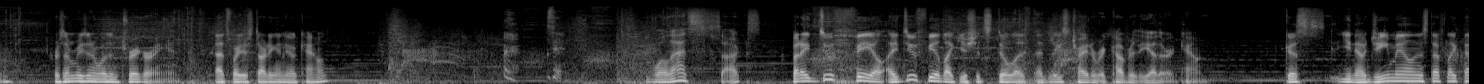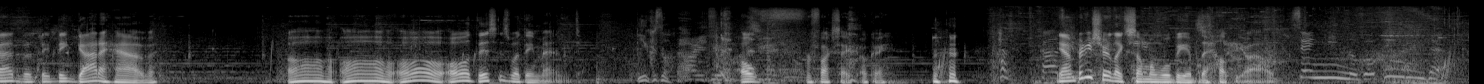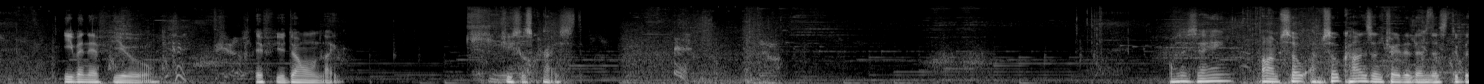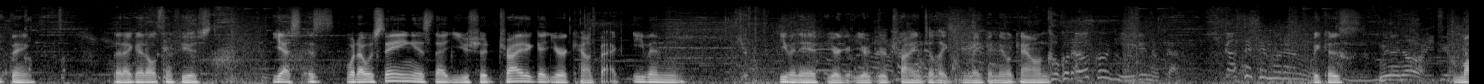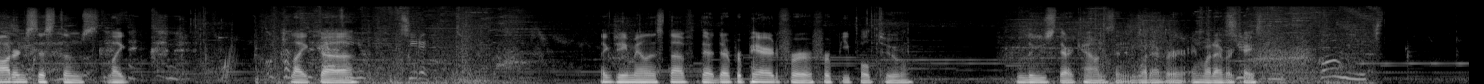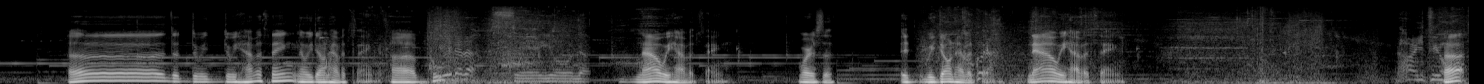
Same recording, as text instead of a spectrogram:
For some reason, it wasn't triggering it. That's why you're starting a new account? Well, that sucks. But I do feel, I do feel like you should still at, at least try to recover the other account. Because, you know, Gmail and stuff like that, they, they gotta have... Oh, oh, oh, oh, this is what they meant. Oh, for fuck's sake. Okay. yeah, I'm pretty sure like someone will be able to help you out. Even if you if you don't like Jesus Christ. What was I saying? Oh, I'm so I'm so concentrated in this stupid thing that I get all confused. Yes, as what I was saying is that you should try to get your account back, even even if you're you're, you're trying to like make a new account, because modern systems like like uh like Gmail and stuff, they're they're prepared for for people to lose their accounts in whatever in whatever case. Uh, do, do we do we have a thing? No, we don't have a thing. Uh, now we have a thing. Where's the? It we don't have a thing. Now we have a thing. Uh,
